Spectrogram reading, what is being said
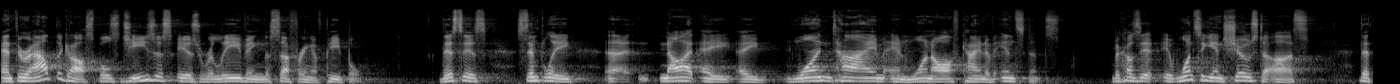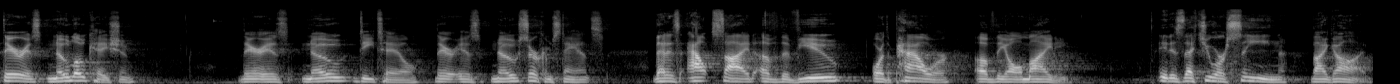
And throughout the Gospels, Jesus is relieving the suffering of people. This is simply uh, not a, a one time and one off kind of instance, because it, it once again shows to us that there is no location, there is no detail, there is no circumstance that is outside of the view or the power of the Almighty. It is that you are seen by God.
